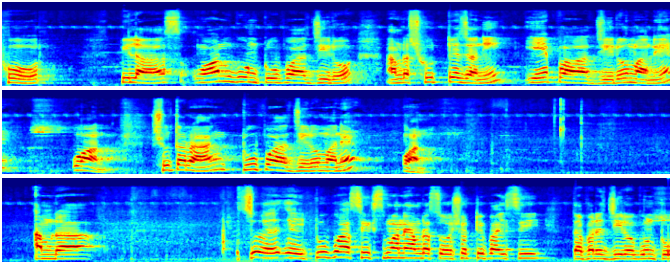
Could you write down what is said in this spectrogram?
ফোর প্লাস ওয়ান গুণ টু পাওয়ার জিরো আমরা সূত্রে জানি এ পাওয়ার জিরো মানে ওয়ান সুতরাং টু পাওয়ার জিরো মানে ওয়ান। আমরা এই টু পাওয়ার সিক্স মানে আমরা চৌষট্টি পাইছি, তারপরে জিরো গুণ টু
